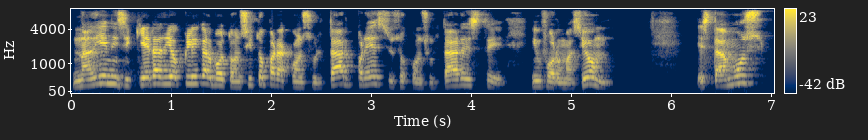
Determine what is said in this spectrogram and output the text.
Nadie ni siquiera dio clic al botoncito para consultar precios o consultar este, información. Estamos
